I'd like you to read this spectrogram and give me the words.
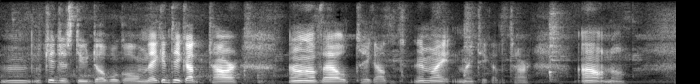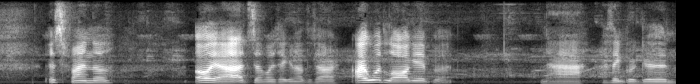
-hmm. We could just do double golem. They can take out the tower. I don't know if that'll take out. It might might take out the tower. I don't know. It's fine though. Oh yeah, that's definitely taking out the tower. I would log it, but Nah, I think we're good.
